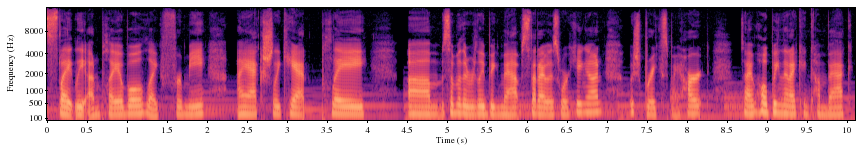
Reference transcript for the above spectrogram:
slightly unplayable. Like for me, I actually can't play um, some of the really big maps that I was working on, which breaks my heart. So I'm hoping that I can come back.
